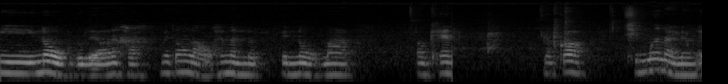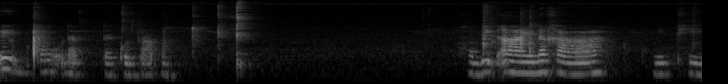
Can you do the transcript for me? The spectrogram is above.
มีโหนกอยู่แล้วนะคะ ไม่ต้องเหลาให้มันแบบเป็นโหนกมากเอาแค่แล้วก็ชิมเมอร์หน่อยหนึ่งเอ้ยต้องดัดดัดขนตาก่อนของ Big Eye นะคะมิดที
